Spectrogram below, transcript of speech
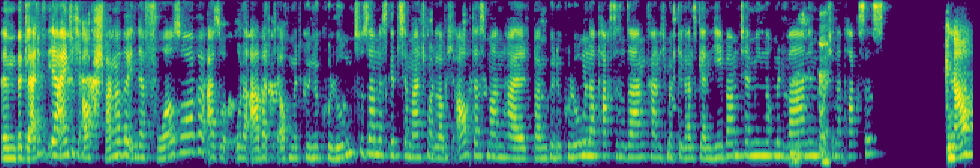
Ähm, begleitet ihr eigentlich auch Schwangere in der Vorsorge? Also, oder arbeitet ihr auch mit Gynäkologen zusammen? Das gibt es ja manchmal, glaube ich, auch, dass man halt beim Gynäkologen in der Praxis sagen kann, ich möchte ganz gerne Hebammentermin noch mit wahrnehmen bei euch in der Praxis. Genau,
